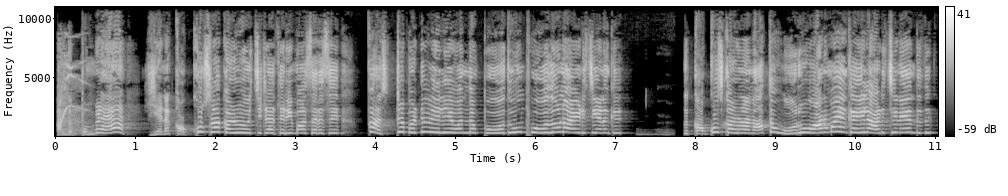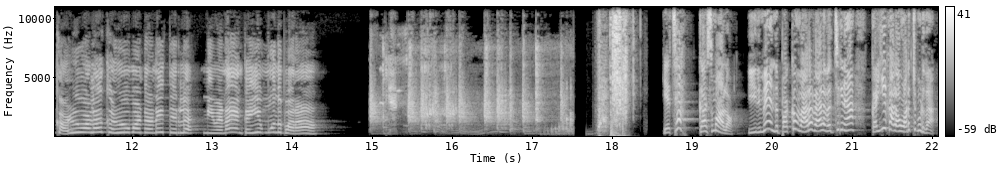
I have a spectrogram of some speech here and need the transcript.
அந்த பொம்பளை எனக்கு கக்கூஸ்லாம் கழுவு வச்சுட்டா தெரியுமா சரசு? கஷ்டப்பட்டு வெளியே வந்த போதும் போதும்னு ஆயிடுச்சு எனக்கு. இந்த கக்கூஸ் கழுவின நாத்தம் ஒரு வாரமா என் கையில அடிச்சுனே இருந்தது. கழுவாலா கழுவ மாட்டானே தெரியல. நீ வேணா என் கையை மூந்து பாரா. ஏச்சா கசுமாலம் இனிமே இந்த பக்கம் வர வேற வச்சுக்கிறேன் கைய கால உடச்சு விடுவேன்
